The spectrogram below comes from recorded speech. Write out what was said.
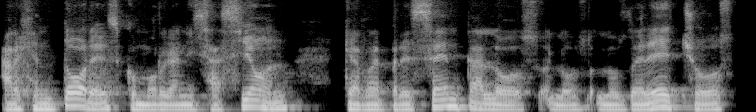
Argentores como organización que representa los, los, derechos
